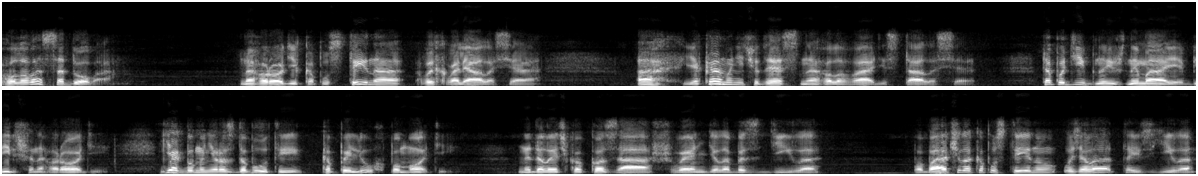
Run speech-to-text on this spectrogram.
Голова садова. На городі капустина вихвалялася. Ах, яка мені чудесна голова дісталася. Та подібної ж немає більше на городі. Як би мені роздобути капелюх по моді? Недалечко коза швенділа без діла. Побачила капустину, узяла та й з'їла.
